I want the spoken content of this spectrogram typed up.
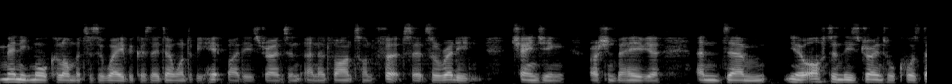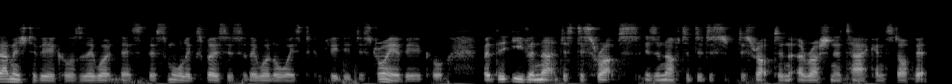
many more kilometers away because they don't want to be hit by these drones and, and advance on foot. So it's already changing Russian behavior. And um, you know, often these drones will cause damage to vehicles. They won't. They're, they're small explosives, so they won't always completely destroy a vehicle. But the, even that just disrupts is enough to dis- disrupt an, a Russian attack and stop it.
